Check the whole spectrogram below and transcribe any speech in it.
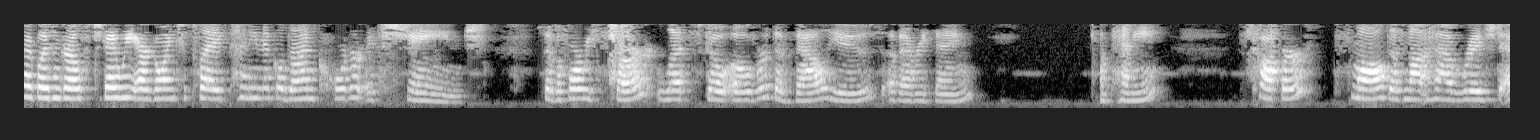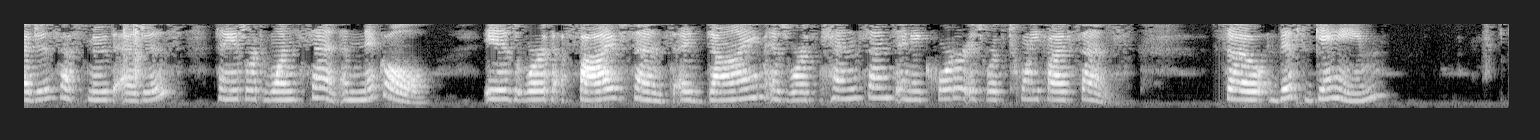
All right, boys and girls, today we are going to play penny, nickel, dime, quarter exchange. So before we start, let's go over the values of everything. A penny is copper, small, does not have ridged edges, has smooth edges. Penny is worth one cent. A nickel is worth five cents. A dime is worth 10 cents, and a quarter is worth 25 cents. So this game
